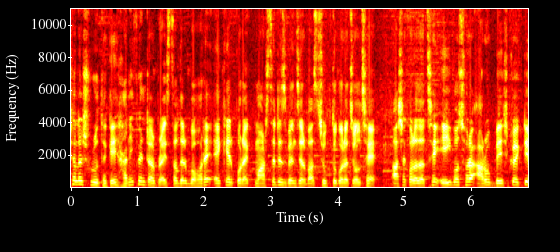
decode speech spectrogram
সালের শুরু থেকেই হানিফ এন্টারপ্রাইজ তাদের বহরে একের পর এক মার্সিডিস বেঞ্চের বাস যুক্ত করে চলছে। আশা করা যাচ্ছে এই বছরে আরও বেশ কয়েকটি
